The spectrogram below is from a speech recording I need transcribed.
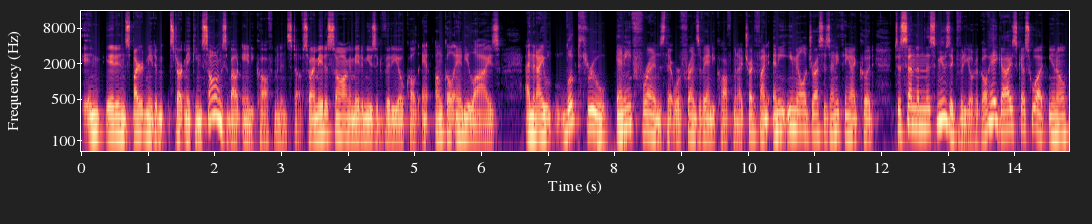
it inspired me to start making songs about Andy Kaufman and stuff. So I made a song, I made a music video called Uncle Andy Lies, and then I looked through any friends that were friends of Andy Kaufman. I tried to find any email addresses, anything I could to send them this music video to go, "Hey guys, guess what? You know,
